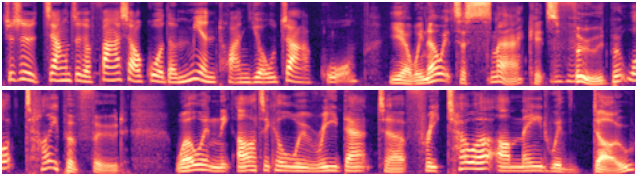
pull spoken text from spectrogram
就是将这个发酵过的面团油炸过。 Yeah, we know it's a snack, it's food, but what type of food? Well, in the article, we read that uh, fritoa are made with dough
